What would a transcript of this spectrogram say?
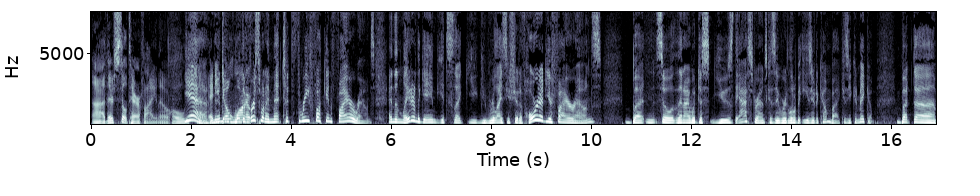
Uh, they're still terrifying though. Holy Yeah, shit. and you then- don't well, want the first one I met took three fucking fire rounds, and then later in the game, it's like you you realize you should have hoarded your fire rounds, but so then I would just use the acid rounds because they were a little bit easier to come by because you can make them. But uh,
